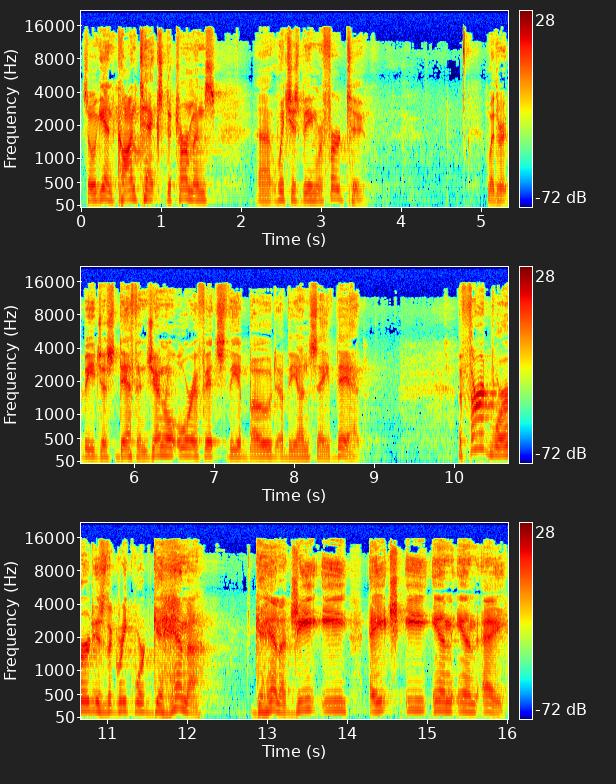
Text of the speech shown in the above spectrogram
So, again, context determines uh, which is being referred to, whether it be just death in general or if it's the abode of the unsaved dead. The third word is the Greek word Gehenna. Gehenna, G E H E N N A.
